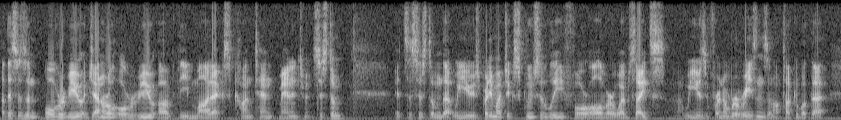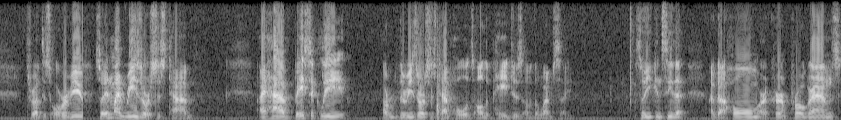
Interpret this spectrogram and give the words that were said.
Uh, this is an overview, a general overview of the MODX content management system. It's a system that we use pretty much exclusively for all of our websites. Uh, we use it for a number of reasons and I'll talk about that throughout this overview. So in my resources tab I have basically a, the resources tab holds all the pages of the website. So you can see that I've got home, our current programs,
